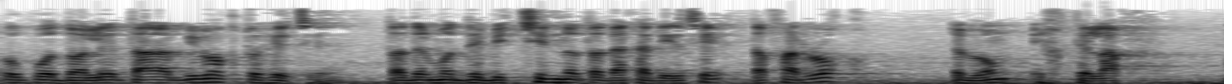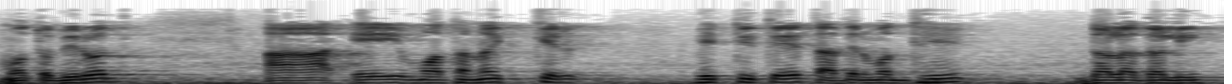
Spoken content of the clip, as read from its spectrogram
উপদলে তারা বিভক্ত হয়েছে। তাদের মধ্যে বিচ্ছিন্নতা দেখা দিয়েছে তাফারুক এবং ইখতলাফ, মতবিরোধ। আর এই মতানৈক্যের ভিত্তিতে তাদের মধ্যে দলাদলি,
